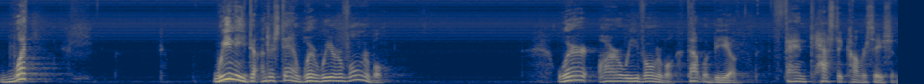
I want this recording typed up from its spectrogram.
what we need to understand where we are vulnerable. Where are we vulnerable? That would be a fantastic conversation.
